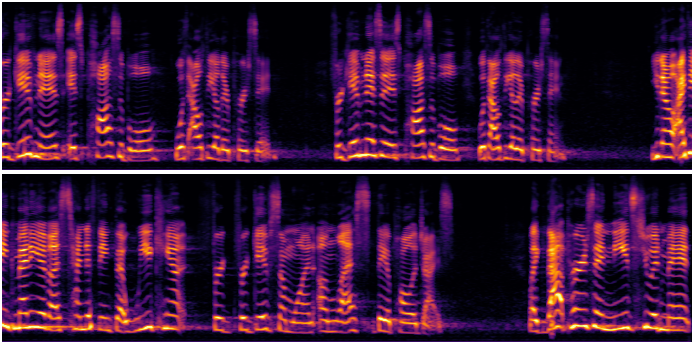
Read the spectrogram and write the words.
forgiveness is possible without the other person. Forgiveness is possible without the other person. You know, I think many of us tend to think that we can't for, forgive someone unless they apologize. Like that person needs to admit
